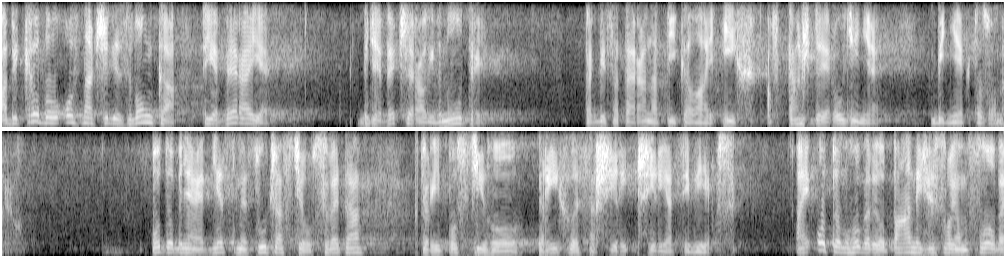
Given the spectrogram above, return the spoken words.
aby krvou označili zvonka tie veraje, kde večerali vnútri, tak by sa tá rana týkala aj ich a v každej rodine by niekto zomrel. Podobne aj dnes sme súčasťou sveta, ktorý postihol rýchle sa šíri, šíriaci vírus. Aj o tom hovoril pán Ježiš v svojom slove,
